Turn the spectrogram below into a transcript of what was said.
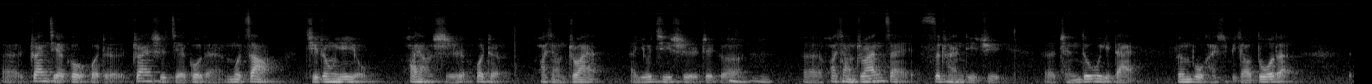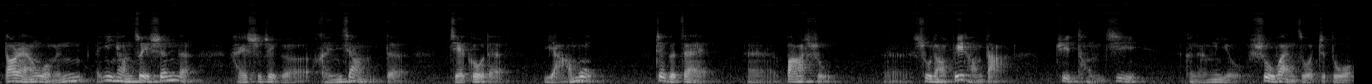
呃砖结构或者砖石结构的墓葬，其中也有画像石或者画像砖。啊，尤其是这个，呃，画像砖在四川地区，呃，成都一带分布还是比较多的。当然，我们印象最深的还是这个横向的结构的崖墓，这个在呃巴蜀，呃数量非常大，据统计可能有数万座之多。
